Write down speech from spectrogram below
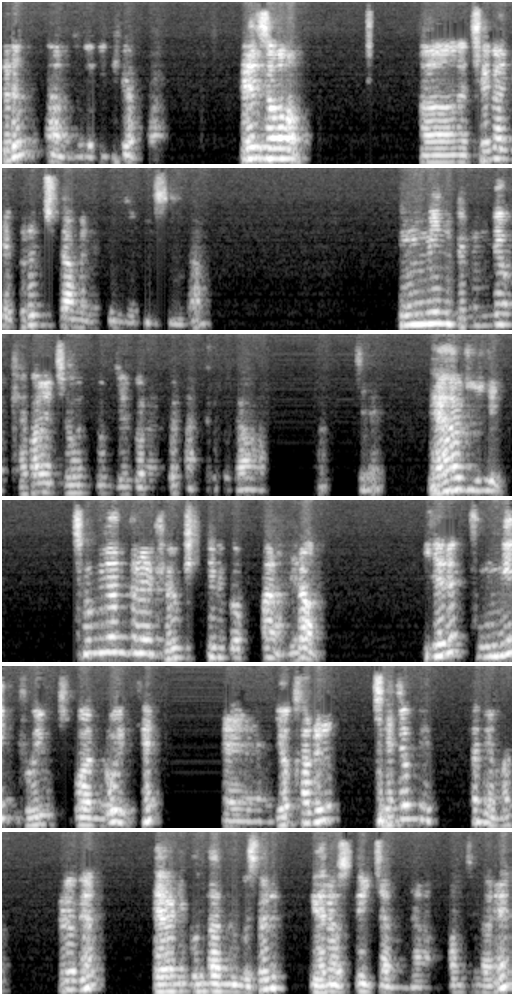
그런 어, 노력이 필요합니다. 그래서 어, 제가 이제 그런 주장을 했던 적이 있습니다. 국민 능력 개발 지원금 제도라는 걸 이제 대학이 청년들을 교육시키는 것뿐만 아니라 이제는 국민 교육기관으로 이렇게 에, 역할을 재정하면 그러면 대학이 문 닫는 것을 면할 수도 있지 않느냐. 아무튼간에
